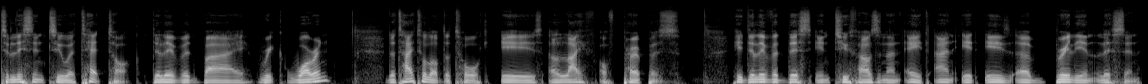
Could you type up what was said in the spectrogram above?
to listen to a TED Talk delivered by Rick Warren. The title of the talk is A Life of Purpose. He delivered this in 2008 and it is a brilliant listen.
